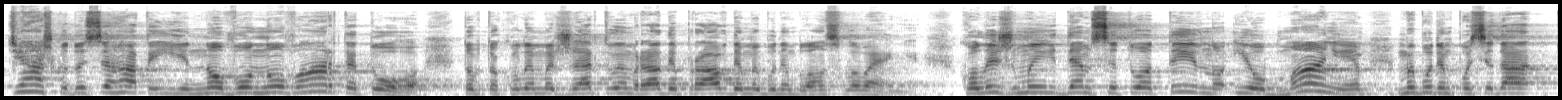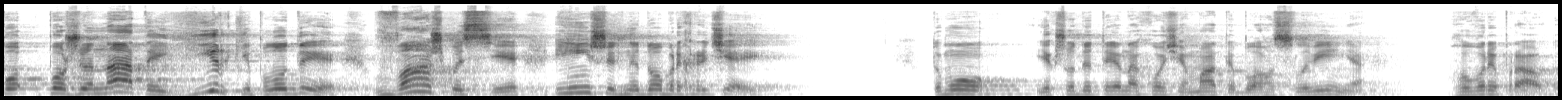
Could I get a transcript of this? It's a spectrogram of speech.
тяжко досягати її, но воно варте того. Тобто, коли ми жертвуємо ради правди, ми будемо благословені. Коли ж ми йдемо ситуативно і обманюємо, ми будемо посіда... пожинати гіркі плоди важкості і інших недобрих речей. Тому, якщо дитина хоче мати благословіння, говори правду.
